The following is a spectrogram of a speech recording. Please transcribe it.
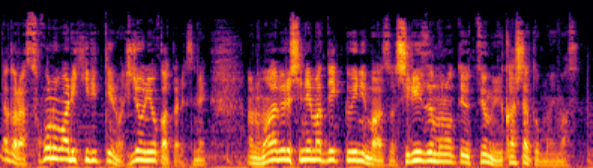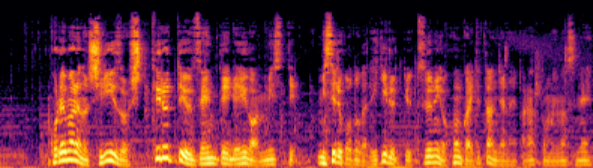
だからそこの割り切りっていうのは非常に良かったですね。あの、マーベル・シネマティック・ユニバースはシリーズものっていう強みを生かしたと思います。これまでのシリーズを知ってるっていう前提で映画を見せて、見せることができるっていう強みが今回出たんじゃないかなと思いますね。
